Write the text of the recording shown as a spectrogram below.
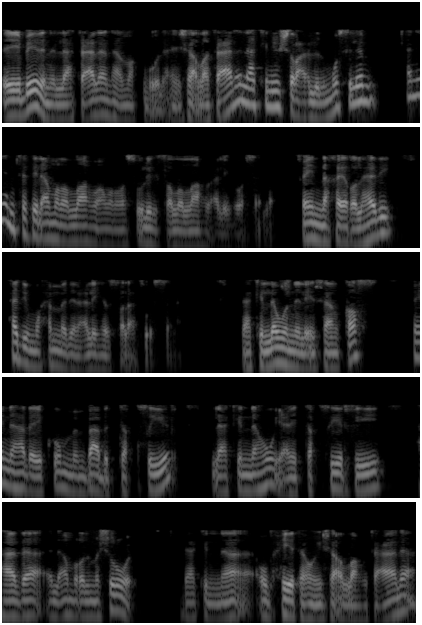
بإذن الله تعالى أنها مقبولة إن شاء الله تعالى لكن يشرع للمسلم أن يمتثل أمر الله وأمر رسوله صلى الله عليه وسلم. فإن خير الهدي هدي محمد عليه الصلاة والسلام. لكن لو أن الإنسان قص فإن هذا يكون من باب التقصير لكنه يعني التقصير في هذا الأمر المشروع. لكن أضحيته إن شاء الله تعالى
